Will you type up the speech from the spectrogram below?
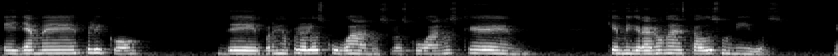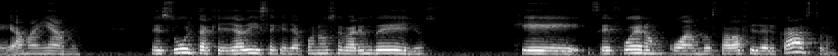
ella me explicó de, por ejemplo, los cubanos, los cubanos que, que emigraron a Estados Unidos, a Miami Resulta que ella dice que ya conoce varios de ellos que se fueron cuando estaba Fidel Castro.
